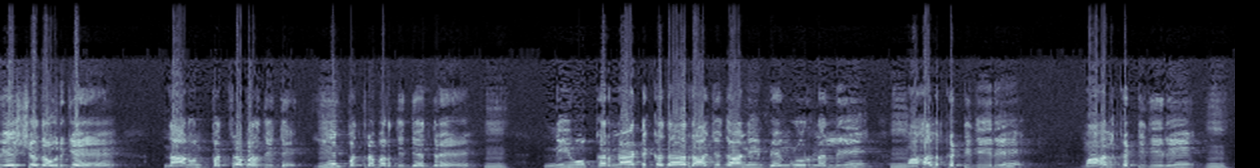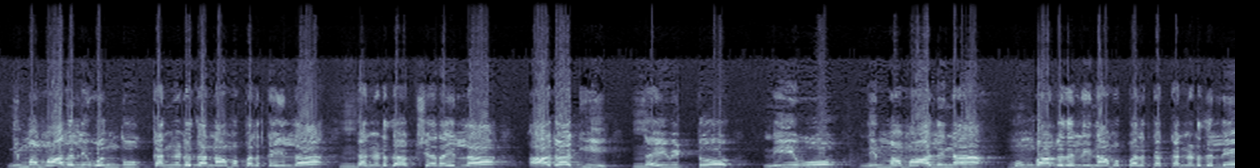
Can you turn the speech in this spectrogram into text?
ಪೇಶದವ್ರಿಗೆ ನಾನೊಂದು ಪತ್ರ ಬರೆದಿದ್ದೆ. ಏನ್ ಪತ್ರ ಬರೆದಿದ್ದೆ ಅಂದ್ರೆ ನೀವು ಕರ್ನಾಟಕದ ರಾಜಧಾನಿ ಬೆಂಗಳೂರಿನಲ್ಲಿ ಮಹಲ್ ಕಟ್ಟಿದ್ದೀರಿ ಮಹಲ್ ಕಟ್ಟಿದ್ದೀರಿ ನಿಮ್ಮ ಮಾಲಲ್ಲಿ ಒಂದು ಕನ್ನಡದ ನಾಮಫಲಕ ಇಲ್ಲ ಕನ್ನಡದ ಅಕ್ಷರ ಇಲ್ಲ. ಹಾಗಾಗಿ ದಯವಿಟ್ಟು ನೀವು ನಿಮ್ಮ ಮಾಲಿನ ಮುಂಭಾಗದಲ್ಲಿ ನಾಮಫಲಕ ಕನ್ನಡದಲ್ಲಿ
